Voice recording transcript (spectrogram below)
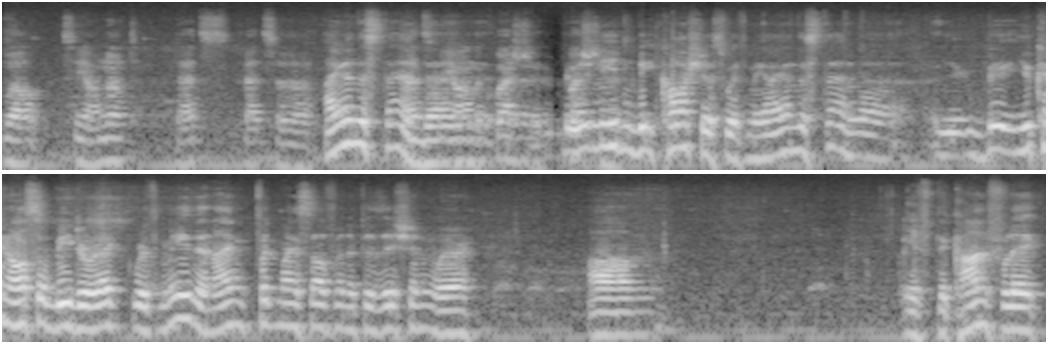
Well, see, I'm not. That's that's a. I understand. That's uh, beyond the question. uh, You needn't be cautious with me. I understand. Uh, you, be, you can also be direct with me. Then I put myself in a position where, um, if the conflict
